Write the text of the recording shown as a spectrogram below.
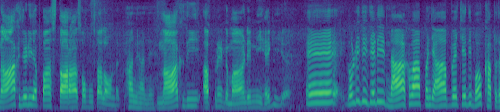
ਨਾਖ ਜਿਹੜੀ ਆਪਾਂ 1700 ਬੂਟਾ ਲਾਉਣ ਲੱਗੇ। ਹਾਂਜੀ ਹਾਂਜੀ। ਨਾਖ ਦੀ ਆਪਣੀ ਡਿਮਾਂਡ ਇੰਨੀ ਹੈਗੀ ਆ ਇਹ ਗੋਲਡੀ ਜੀ ਜਿਹੜੀ ਨਾਖ ਵਾ ਪੰਜਾਬ ਵਿੱਚ ਇਹਦੀ ਬਹੁਤ ਖਪਤ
